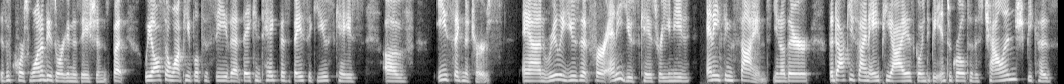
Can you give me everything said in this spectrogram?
is, of course, one of these organizations, but we also want people to see that they can take this basic use case of e signatures and really use it for any use case where you need anything signed. You know, there the DocuSign API is going to be integral to this challenge because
